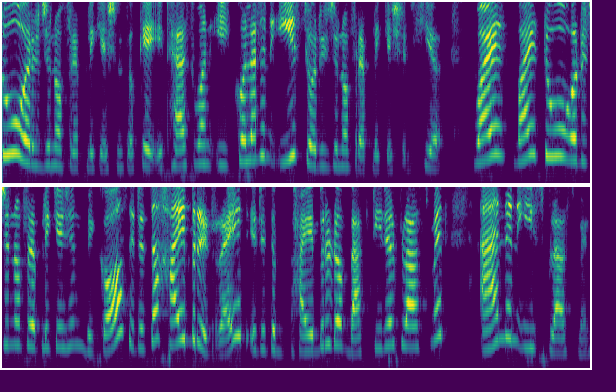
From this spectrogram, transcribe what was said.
two origin of replications okay. It has one equal as an yeast origin of replication here. Why why two origin of replication? Because it is a hybrid right? It is a hybrid of bacterial plasmid and an yeast plasmid.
